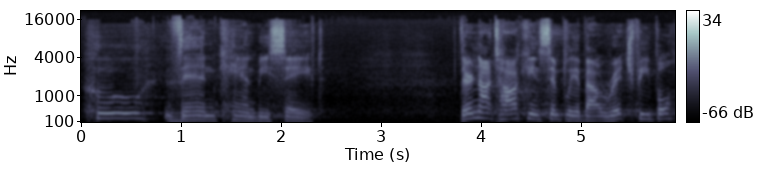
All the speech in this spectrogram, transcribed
Who then can be saved? They're not talking simply about rich people.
